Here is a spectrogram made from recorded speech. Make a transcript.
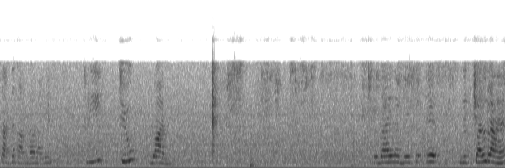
start the countdown again. Three, two, one. तो गाइस अब देख सकते हैं ये चल रहा है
